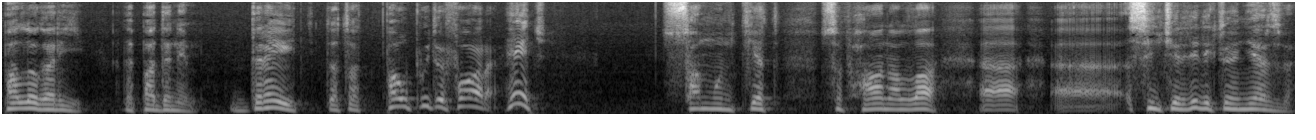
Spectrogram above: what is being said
pa llogari dhe pa dënim. Drejt, do të thotë pa u pyetur fare, hiç. Sa mund të jetë subhanallah sinqeriteti i këtyre njerëzve?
